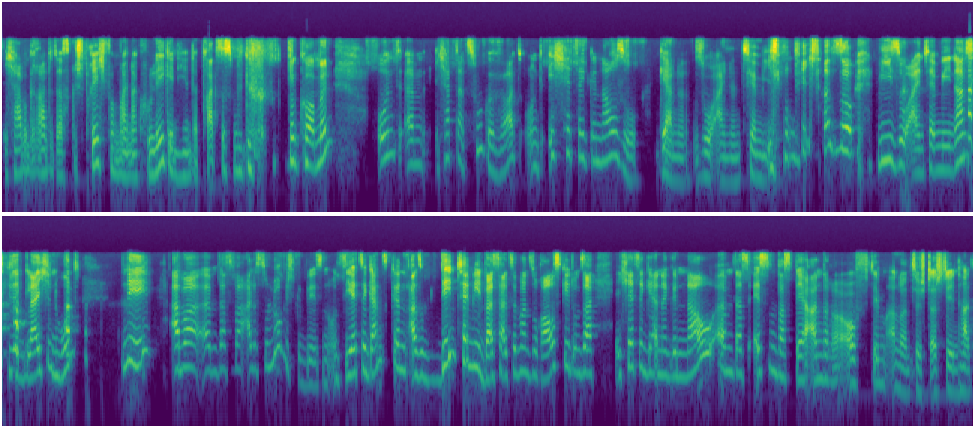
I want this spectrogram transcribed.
ich habe gerade das Gespräch von meiner Kollegin hier in der Praxis bekommen und ähm, ich habe dazugehört und ich hätte genauso gerne so einen Termin. Und ich dann so, wie so ein Termin? Haben Sie den gleichen Hund? Nee, aber ähm, das war alles so logisch gewesen. Und sie hätte ganz gerne, also den Termin, weißt du, als wenn man so rausgeht und sagt, ich hätte gerne genau ähm, das Essen, was der andere auf dem anderen Tisch da stehen hat.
